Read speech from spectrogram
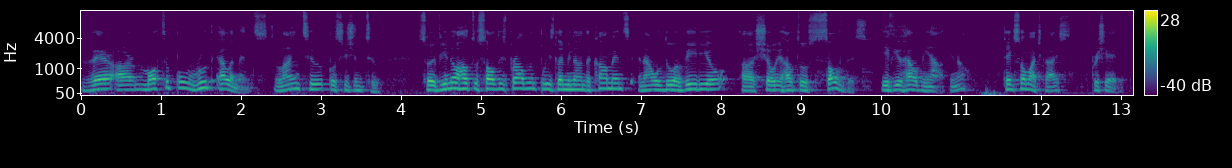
There are multiple root elements, line 2, position 2. So if you know how to solve this problem, please let me know in the comments and I will do a video uh, showing how to solve this if you help me out, you know? Thanks so much, guys. Appreciate it.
